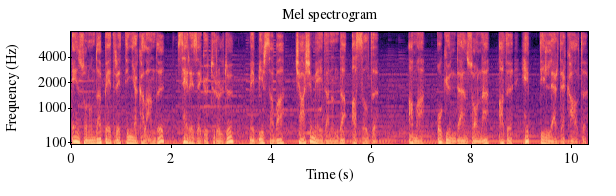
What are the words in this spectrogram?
En sonunda Bedrettin yakalandı, Serez'e götürüldü ve bir sabah çarşı meydanında asıldı. Ama o günden sonra adı hep dillerde kaldı.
